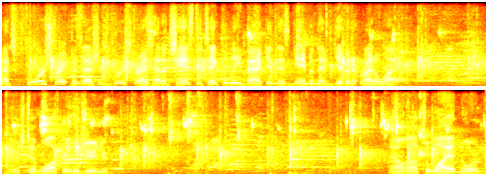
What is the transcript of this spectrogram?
that's four straight possessions. Brewster has had a chance to take the lead back in this game, and they've given it right away. There's Tim Walker, the junior. Now out to Wyatt Norton.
